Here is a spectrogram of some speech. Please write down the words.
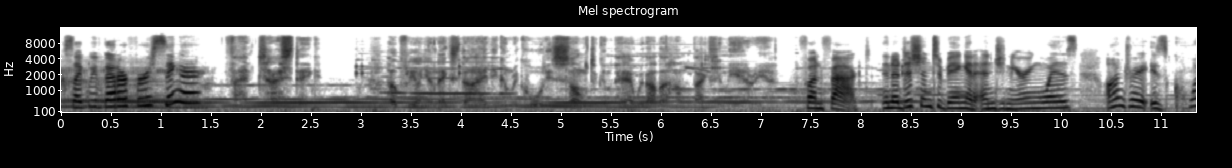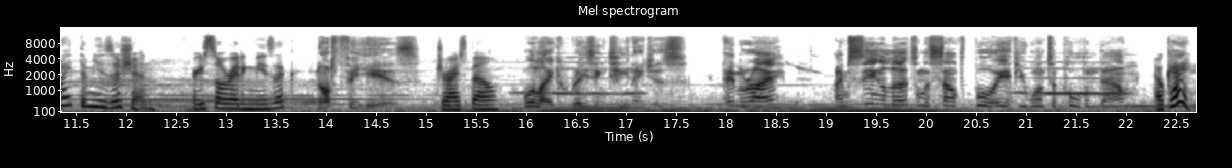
Looks like we've got our first singer. Fantastic. Hopefully on your next dive you can record his song to compare with other humpbacks in the area. Fun fact in addition to being an engineering whiz, Andre is quite the musician. Are you still writing music? Not for years. Dry spell? More like raising teenagers. Hey Mirai, I'm seeing alerts on the South Buoy if you want to pull them down. Okay,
